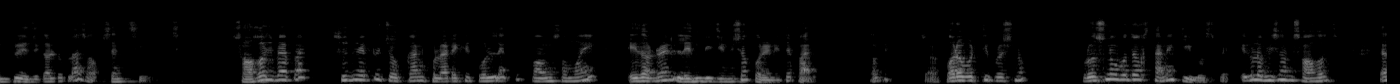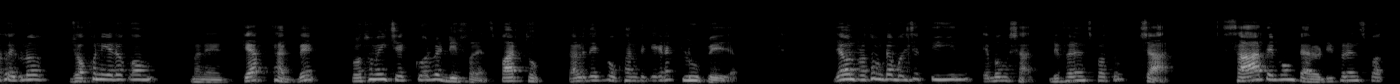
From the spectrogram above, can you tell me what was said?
into is equal to plus option C হচ্ছে। সহজ ব্যাপার, শুধু একটু চোখ কান খোলা রেখে করলে খুব কম সময়ে এই ধরনের লেন্দি জিনিসও করে নিতে পারবে ওকে চলো, পরবর্তী প্রশ্ন। প্রশ্নবোধক স্থানে কি বসবে? এগুলো ভীষণ সহজ। দেখো, এগুলো যখনই এরকম মানে গ্যাপ থাকবে, প্রথমেই চেক করবে ডিফারেন্স পার্থক্য। তাহলে দেখবে ওখান থেকে একটা ক্লু পেয়ে যাবে। যেমন প্রথমটা বলছে তিন এবং সাত ডিফারেন্স কত? চার। সাত এবং তেরো ডিফারেন্স কত?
